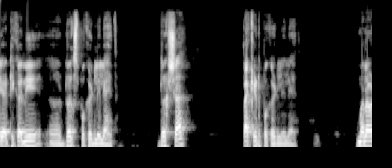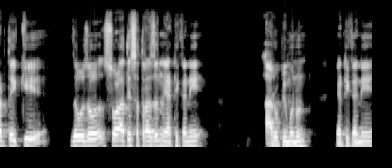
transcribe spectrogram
या ठिकाणी ड्रग्स पकडलेले आहेत. ड्रग्सच्या पॅकेट पकडलेले आहेत. मला वाटतं की जवळजवळ सोळा ते सतरा जण या ठिकाणी आरोपी म्हणून या ठिकाणी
